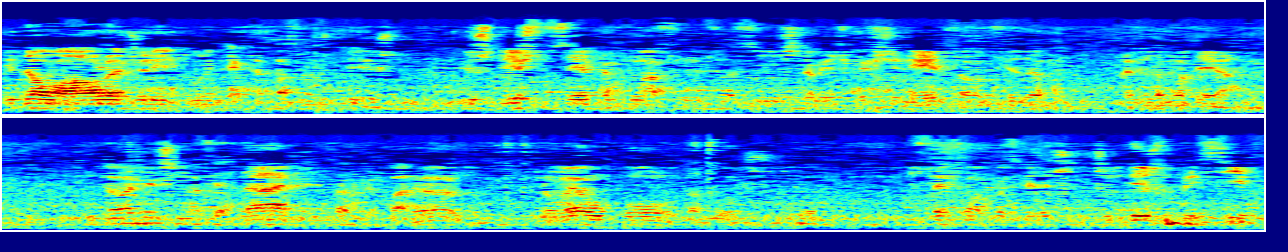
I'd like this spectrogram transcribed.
e dão aula de leitura e interpretação de texto. E os textos sempre com assuntos assim, extremamente pertinentes à vida, à vida moderna. Então a gente, na verdade, está preparando, não é um bom lutador judô. Isso é uma coisa que a gente discutiu desde o princípio.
